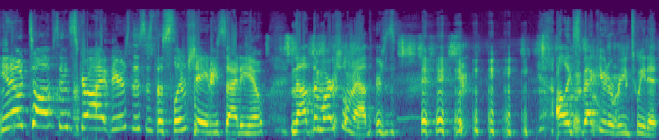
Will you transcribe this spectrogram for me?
You know, Thompson Scribe. Here's this is the Slim Shady side of you, not the Marshall Mathers. I'll expect so you to funny. retweet it.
